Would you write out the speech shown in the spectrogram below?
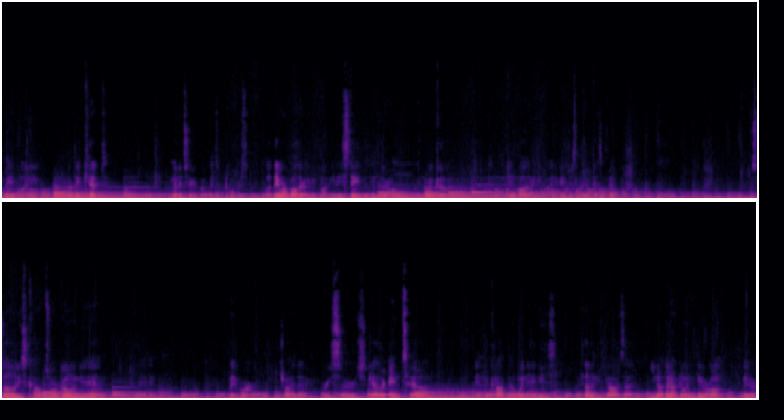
made money, but they kept military weapons, of course. But they weren't bothering anybody. They stayed within their home in Waco. Didn't bother anybody. They just lived as a family. So these cops were going in and they were trying to research, gather intel, and the cop that went in, he's telling these guys that you know they're not doing anything wrong. They're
